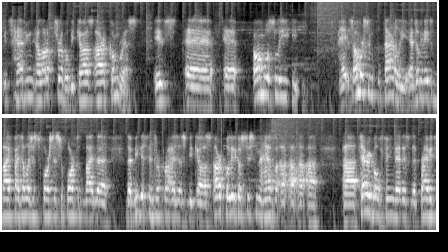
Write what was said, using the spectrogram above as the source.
it's having a lot of trouble because our Congress is uh, uh, almostly it's almost entirely uh, dominated by physiologist forces supported by the, the biggest enterprises because our political system have a, a, terrible thing that is the private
